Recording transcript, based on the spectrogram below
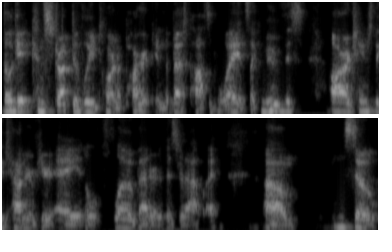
they'll get constructively torn apart in the best possible way. It's like move this R, change the counter of your A, it'll flow better this or that way. Um, so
